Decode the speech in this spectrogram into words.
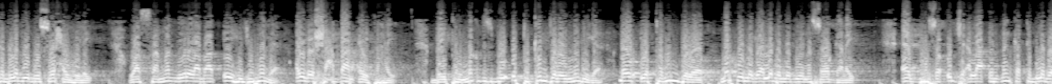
qibladii buu soo xawilay waa sannadii labaad ee hijrada ayadoo shacbaan ay tahay. Baytalmaqdis buu u tukan jiray nebiga dhowr iyo toban bilood markuu magaalada madiine soo galay. Aad buuse u jeclaa in dhanka qiblada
